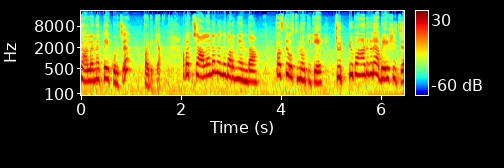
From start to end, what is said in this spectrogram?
ചലനത്തെക്കുറിച്ച് പഠിക്കാം. അപ്പോൾ ചലനം എന്ന് പറഞ്ഞാൽ എന്താ? ഫസ്റ്റ് ക്വസ്റ്റ്യൻ നോക്കിക്കേ. ചുറ്റുപാടുകളെ അപേക്ഷിച്ച്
